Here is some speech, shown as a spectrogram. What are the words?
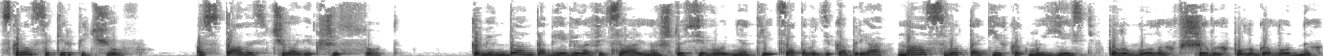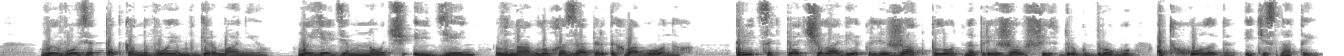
скрылся Кирпичев. Осталось человек шестьсот. Комендант объявил официально, что сегодня, 30 декабря, нас, вот таких, как мы есть, полуголых, вшивых, полуголодных, вывозят под конвоем в Германию. Мы едем ночь и день в наглухо запертых вагонах. Тридцать пять человек лежат, плотно прижавшись друг к другу от холода и тесноты.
